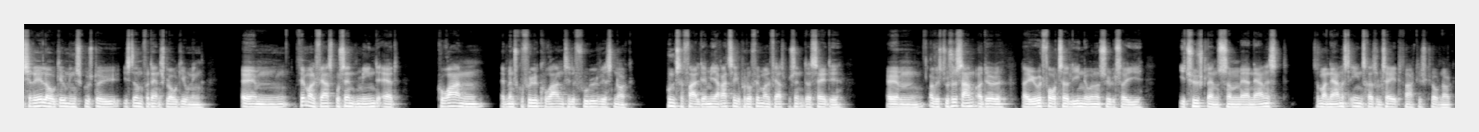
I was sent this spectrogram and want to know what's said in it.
sharia-lovgivning skulle stå i, i stedet for dansk lovgivning. Øhm, 75% mente, at Koranen, at man skulle følge Koranen til det fulde, hvis nok. Hun tager fejl det, men jeg er ret sikker på, at det var 75%, der sagde det. Øhm, og hvis du så sammen, og det er jo, der er jo øvrigt foretaget lignende undersøgelser i, i Tyskland, som er nærmest som er nærmest ens resultat, faktisk, sjovt nok.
